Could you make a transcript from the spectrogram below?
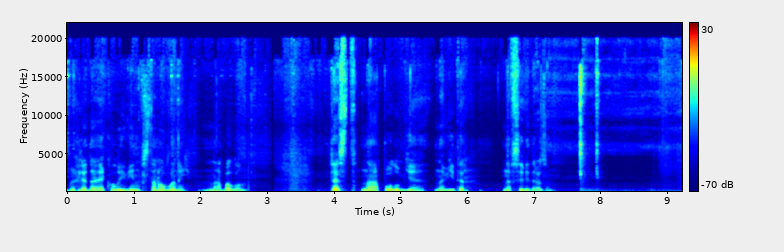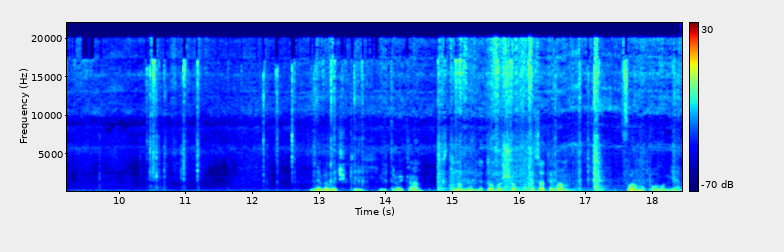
виглядає, коли він встановлений на балон. Тест на полум'я, на вітер, на все відразу. Невеличкий вітроекран встановлю для того, щоб показати вам форму полум'я.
